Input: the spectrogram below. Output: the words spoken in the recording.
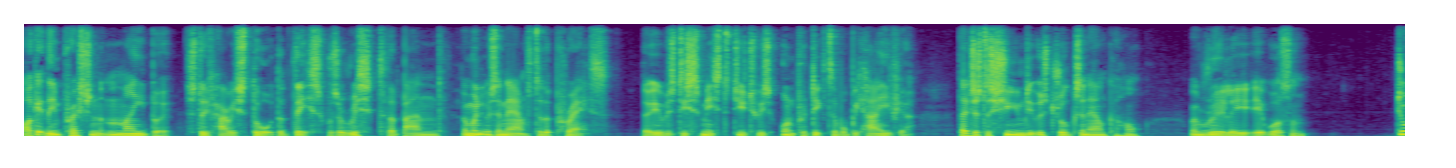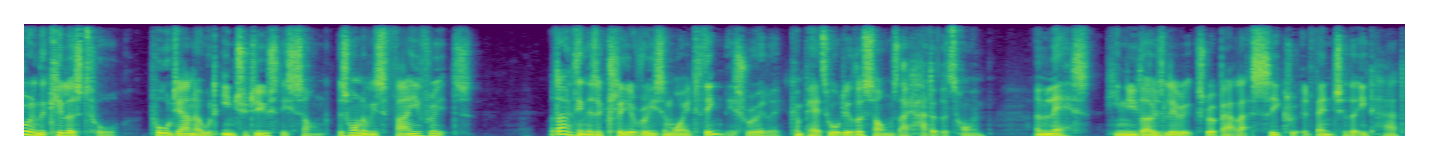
I get the impression that maybe Steve Harris thought that this was a risk to the band, and when it was announced to the press that he was dismissed due to his unpredictable behaviour, they just assumed it was drugs and alcohol, when really it wasn't. During the Killers tour, Paul Di'Anno would introduce this song as one of his favourites. I don't think there's a clear reason why he'd think this really, compared to all the other songs they had at the time, unless he knew those lyrics were about that secret adventure that he'd had.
